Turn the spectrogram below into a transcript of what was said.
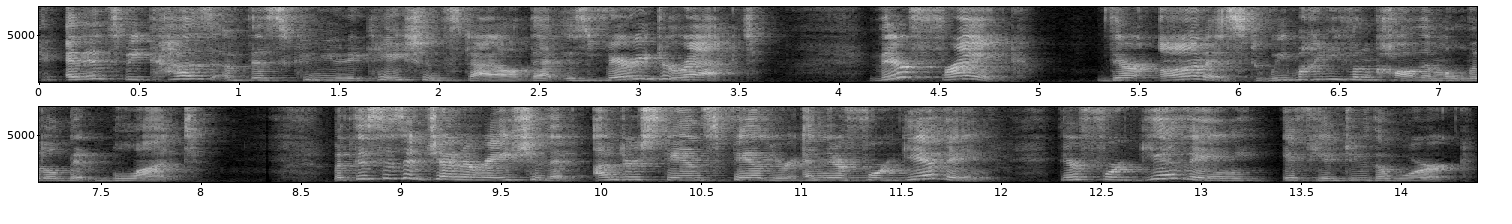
And it's because of this communication style that is very direct. They're frank, they're honest. We might even call them a little bit blunt. But this is a generation that understands failure and they're forgiving. They're forgiving if you do the work.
